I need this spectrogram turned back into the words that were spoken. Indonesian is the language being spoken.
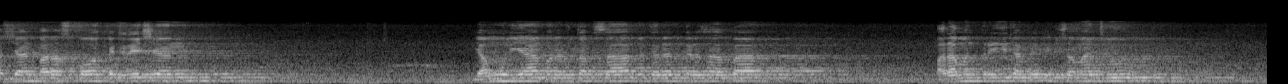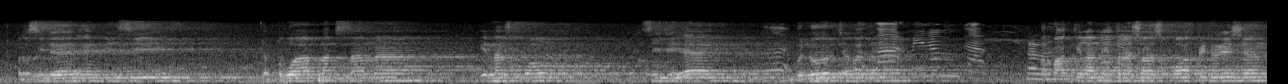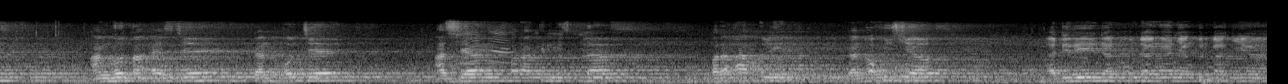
ASEAN Para Sport Federation yang mulia para duta besar negara-negara sahabat, para menteri Kabinet Indonesia Maju, Presiden NPC, Ketua Pelaksana Inaspok, CDN, Gubernur Jawa Tengah, perwakilan International Sport Federation, anggota SC dan OC, ASEAN Para Games ke-11, para atlet dan ofisial, hadirin dan undangan yang berbahagia,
